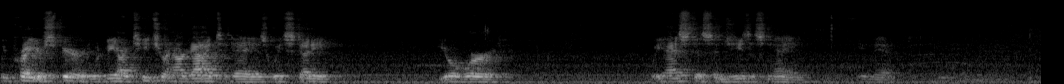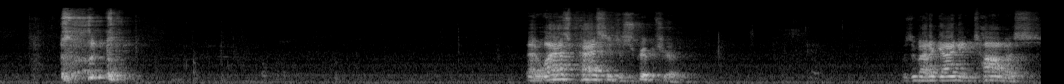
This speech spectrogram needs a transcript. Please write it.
We pray your Spirit would be our teacher and our guide today as we study your word. We ask this in Jesus' name. Amen. That last passage of Scripture was about a guy named Thomas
